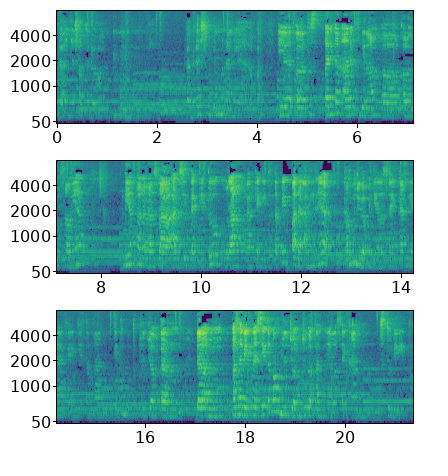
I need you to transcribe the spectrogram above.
nggak hanya satu doang Mm-mm. Kak Grace mungkin mau nanya apa Iya, eh, terus tadi kan Alex bilang eh, kalau misalnya dia nggak ngerasa arsitek itu kurang lah kayak gitu. Tapi pada akhirnya kamu juga menyelesaikan ya kayak gitu kan. Itu butuh perjuangan dalam masa depresi itu kamu berjuang juga kan menyelesaikan studi itu.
